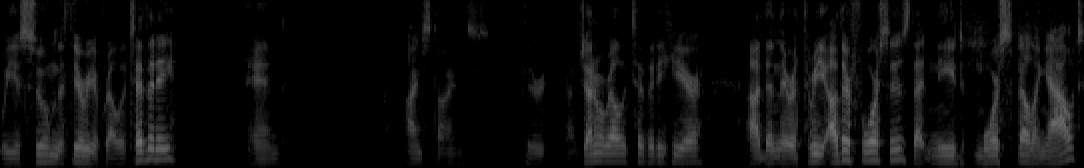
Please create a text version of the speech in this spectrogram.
we assume the theory of relativity and Einstein's uh, general relativity here. Uh, then there are three other forces that need more spelling out.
